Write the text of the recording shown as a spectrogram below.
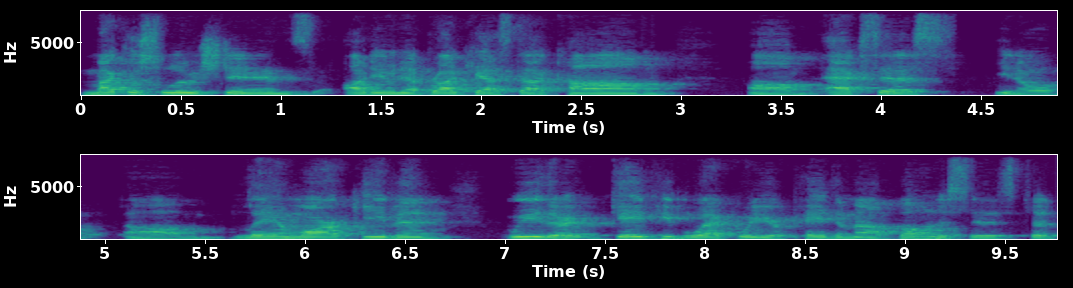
Micro Solutions, AudioNetBroadcast.com, um, Access, you know, um, Landmark, even we either gave people equity or paid them out bonuses to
